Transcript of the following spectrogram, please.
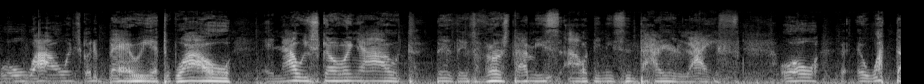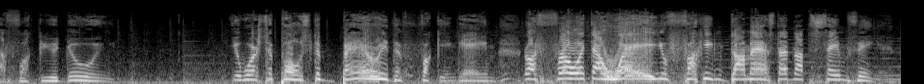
Oh wow, it's gonna bury it. Wow. And now he's going out. This is the first time he's out in his entire life. Oh, what the fuck are you doing? You were supposed to bury the fucking game, not throw it away, you fucking dumbass. That's not the same thing. And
